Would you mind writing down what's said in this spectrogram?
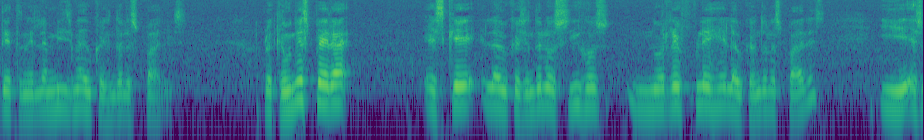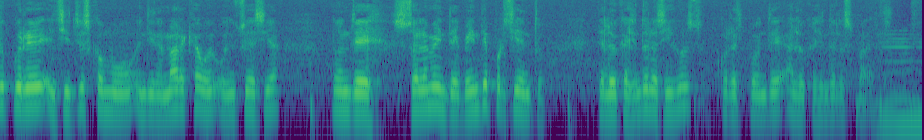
de tener la misma educación de los padres. Lo que uno espera es que la educación de los hijos no refleje la educación de los padres y eso ocurre en sitios como en Dinamarca o en Suecia, donde solamente 20% de la educación de los hijos corresponde a la educación de los padres.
